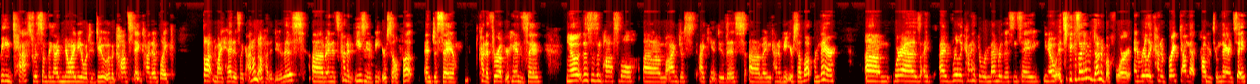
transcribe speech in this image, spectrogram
being tasked with something I have no idea what to do. The constant kind of like thought in my head is like, I don't know how to do this. Um, and it's kind of easy to beat yourself up and just say, kind of throw up your hands and say, you know, this is impossible. Um, I'm just, I can't do this. Um, and kind of beat yourself up from there. Um, whereas I, I really kind of have to remember this and say, you know, it's because I haven't done it before and really kind of break down that problem from there and say,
